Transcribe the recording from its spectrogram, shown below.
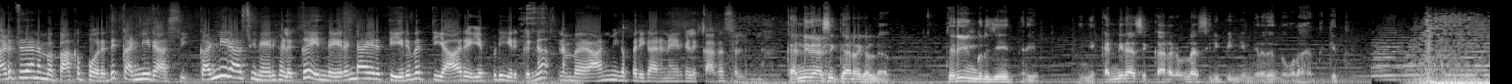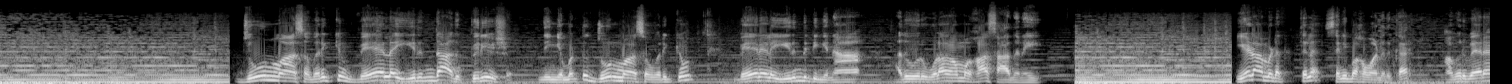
அடுத்ததான் நம்ம பார்க்க போறது கன்னிராசி. கன்னிராசி நேர்களுக்கு இந்த இரண்டாயிரத்தி இருபத்தி ஆறு எப்படி இருக்குன்னு நம்ம ஆன்மீக பரிகார நேர்களுக்காக சொல்லுங்க. கன்னிராசிக்காரர்கள் தெரியும் குருஜே தெரியும். நீங்க கன்னிராசிக்காரர்கள்னா சிரிப்பீங்கிறது இந்த உலகத்துக்கு ஜூன் மாசம் வரைக்கும் வேலை இருந்தா அது பெரிய விஷயம். நீங்க மட்டும் ஜூன் மாசம் வரைக்கும் வேலையில இருந்துட்டீங்கன்னா அது ஒரு உலகமகா சாதனை. ஏழாம் இடத்துல சனி பகவான் இருக்கார். அவர் வேற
